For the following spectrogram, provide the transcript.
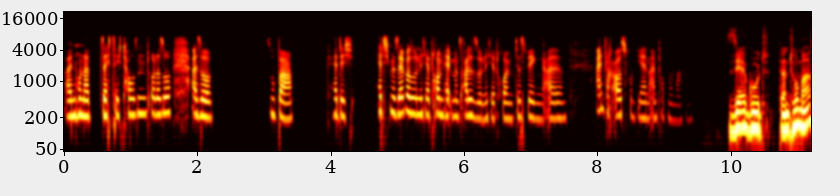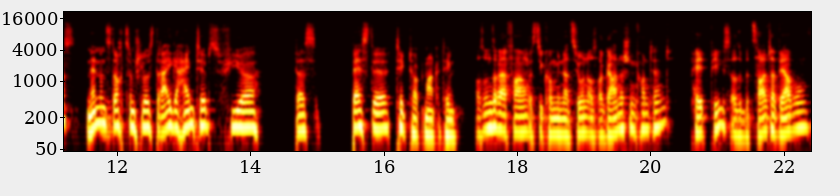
160.000 oder so. Also super. Hätte ich, hätte ich mir selber so nicht erträumt, hätten wir uns alle so nicht erträumt. Deswegen äh, einfach ausprobieren, einfach mal machen. Sehr gut. Dann Thomas, nenn uns doch zum Schluss drei Geheimtipps für das beste TikTok-Marketing. Aus unserer Erfahrung ist die Kombination aus organischem Content, Paid Peaks, also bezahlter Werbung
